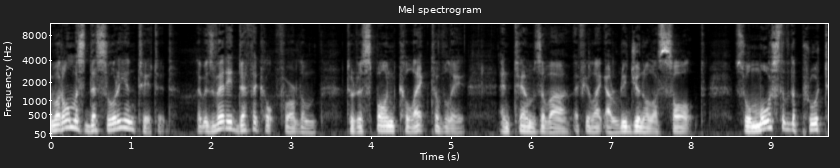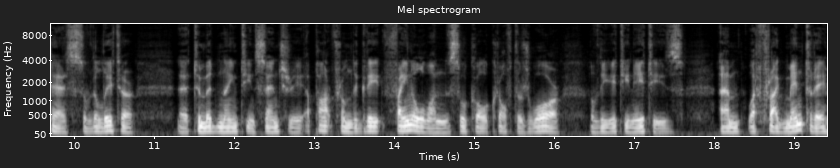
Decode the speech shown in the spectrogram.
they were almost disorientated. It was very difficult for them to respond collectively in terms of a, if you like, a regional assault. So most of the protests of the later uh, to mid 19th century, apart from the great final one, the so called Crofters' War of the 1880s, um, were fragmentary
